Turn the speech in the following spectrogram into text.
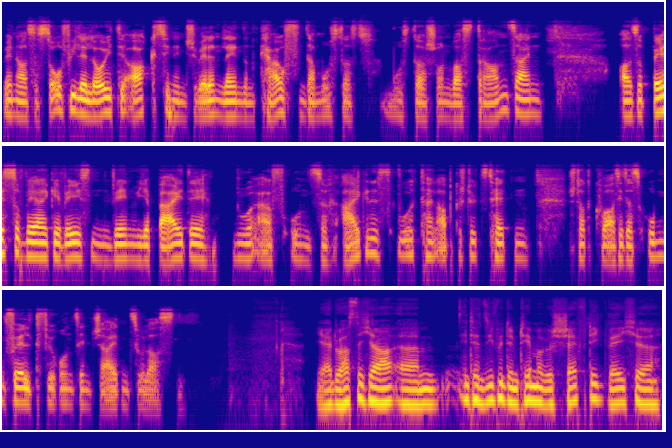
wenn also so viele Leute Aktien in Schwellenländern kaufen, da muss, das, muss da schon was dran sein. Also besser wäre gewesen, wenn wir beide nur auf unser eigenes Urteil abgestützt hätten, statt quasi das Umfeld für uns entscheiden zu lassen. Ja, du hast dich ja ähm, intensiv mit dem Thema beschäftigt, welche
